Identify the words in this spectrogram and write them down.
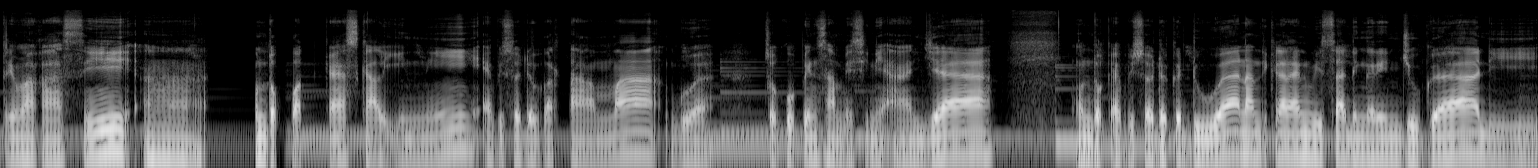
terima kasih. Uh, untuk podcast kali ini episode pertama gue cukupin sampai sini aja. Untuk episode kedua nanti kalian bisa dengerin juga di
